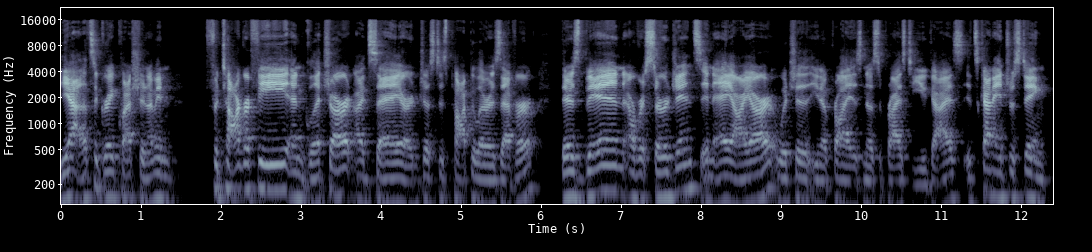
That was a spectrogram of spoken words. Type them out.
Yeah, that's a great question. I mean, photography and glitch art, I'd say, are just as popular as ever. There's been a resurgence in AI art, which is, you know, probably is no surprise to you guys. It's kind of interesting.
